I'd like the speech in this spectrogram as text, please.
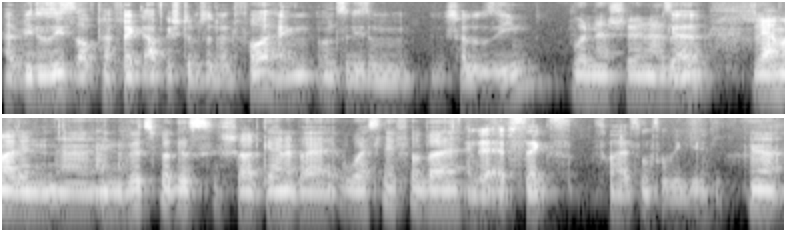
Wie du siehst, auch perfekt abgestimmt zu den Vorhängen und zu diesen Jalousien. Wunderschön. Also Gell? wer mal in, äh, in Würzburg ist, schaut gerne bei Wesley vorbei. In der F6, so heißt unsere WG. Ja.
